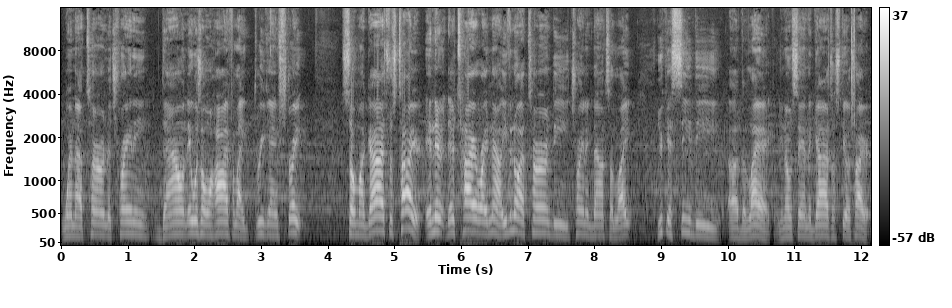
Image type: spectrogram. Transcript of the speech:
when I turned the training down. It was on high for like three games straight. So my guys was tired, and they're they're tired right now. Even though I turned the training down to light, you can see the uh, the lag. You know what I'm saying? The guys are still tired.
